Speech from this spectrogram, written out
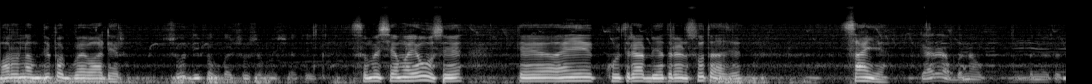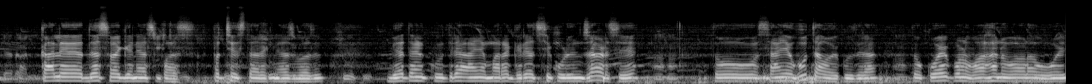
મારું નામ દીપકભાઈ વાઢેર. શું દીપકભાઈ શું સમસ્યા થઈ? સમસ્યામાં એવું છે કે અહીં કૂતરા બે ત્રણ સૂતા છે. સાંયે. ક્યારે આ બનાવ બન્યો તો ક્યારે કાલે દસ વાગ્યાની આસપાસ પચીસ તારીખની આજુબાજુ. બે ત્રણ કૂતરા અહીંયા મારા ઘરે શીકુડીનું ઝાડ છે. તો સાંયે સૂતા હોય કૂતરા. તો કોઈ પણ વાહનવાળા હોય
